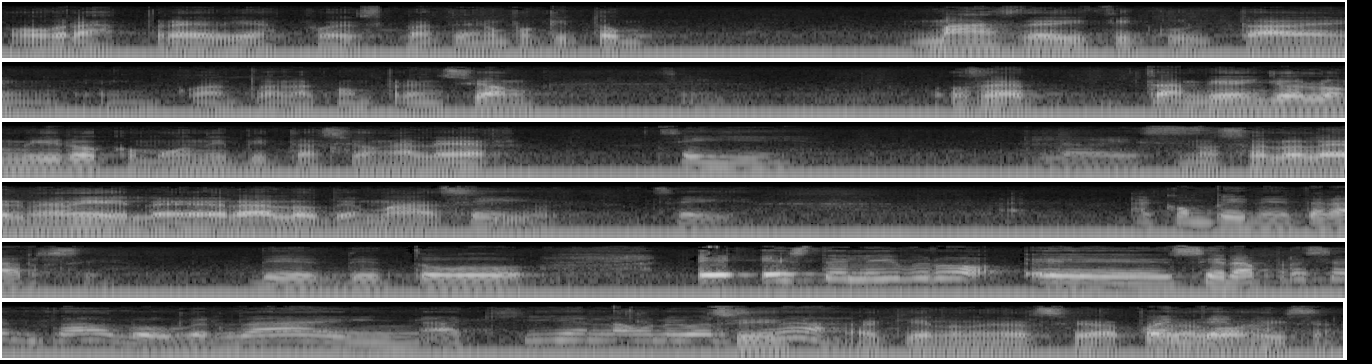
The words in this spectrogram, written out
obras previas, pues va a tener un poquito más de dificultad en, en cuanto a la comprensión. O sea, también yo lo miro como una invitación a leer. Sí, lo es. No solo leerme a mí, leer a los demás. Sí, sí, a compenetrarse. De, de, todo. E, este libro eh, será presentado, ¿verdad? En, aquí en la universidad. Sí, aquí en la Universidad Pedagógica.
